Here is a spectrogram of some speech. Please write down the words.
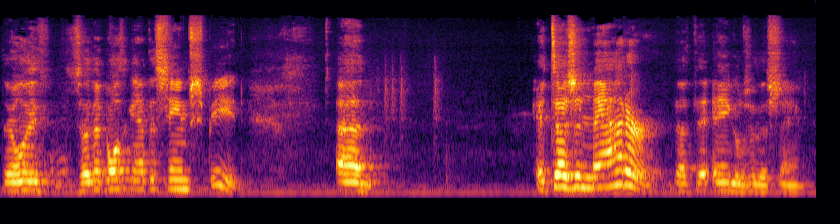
they're only so they're both going to have the same speed. Uh, it doesn't matter that the angles are the same.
